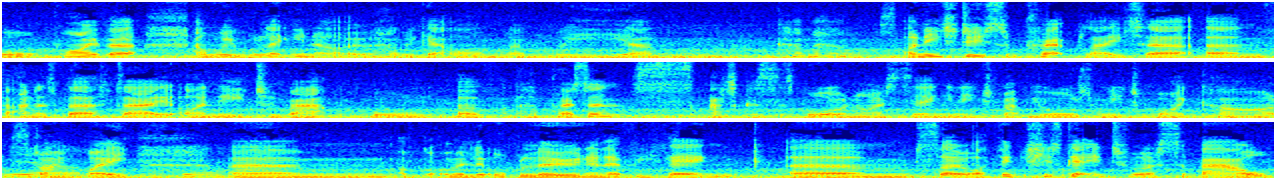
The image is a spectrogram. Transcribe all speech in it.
all private. And we will let you know how we get on when we um, come out. I need to do some prep later um, for Anna's birthday. I need to wrap all of her presents. Atticus has bought her a nice thing. You need to wrap yours. We need to write cards, Yeah. don't we? Yeah. Um, I've got her a little balloon and everything. Um, so I think she's getting to us about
